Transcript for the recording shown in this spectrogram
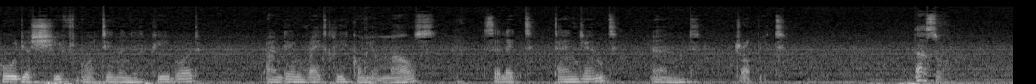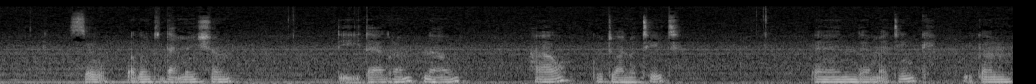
hold your shift button on your keyboard and then right click on your mouse select tangent and drop it. That's all. So we're going to dimension the diagram now how go to annotate and um, I think we can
